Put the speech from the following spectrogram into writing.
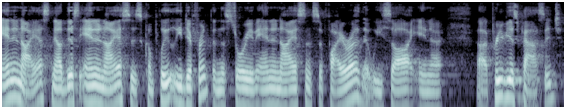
Ananias. Now, this Ananias is completely different than the story of Ananias and Sapphira that we saw in a, a previous passage.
